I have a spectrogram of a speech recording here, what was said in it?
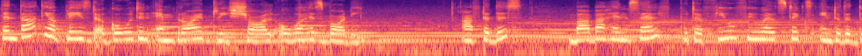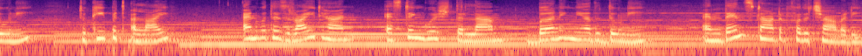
Then Tatya placed a golden embroidery shawl over his body. After this, Baba himself put a few fuel sticks into the duni to keep it alive, and with his right hand extinguished the lamp burning near the duni, and then started for the chavadi.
